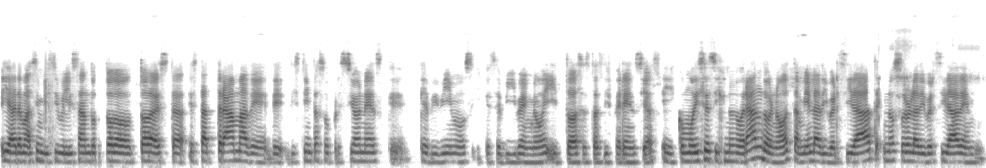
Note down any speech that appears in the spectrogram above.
Y además invisibilizando todo, toda esta, esta trama de, de distintas opresiones que, que, vivimos y que se viven, ¿no? Y todas estas diferencias. Y como dices, ignorando, ¿no? También la diversidad, no solo la diversidad en,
